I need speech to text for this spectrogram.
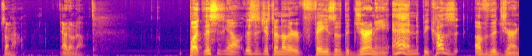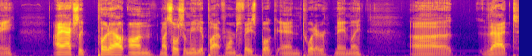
somehow. I don't know. But this is, you know, this is just another phase of the journey, and because of the journey, I actually put out on my social media platforms, Facebook and Twitter, namely, uh, that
